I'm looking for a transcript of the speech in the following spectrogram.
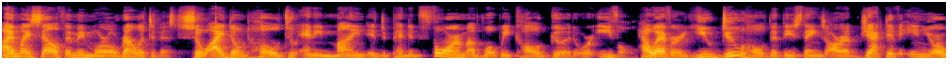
I myself am a moral relativist, so I don't hold to any mind independent form of what we call good or evil. However, you do hold that these things are objective in your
